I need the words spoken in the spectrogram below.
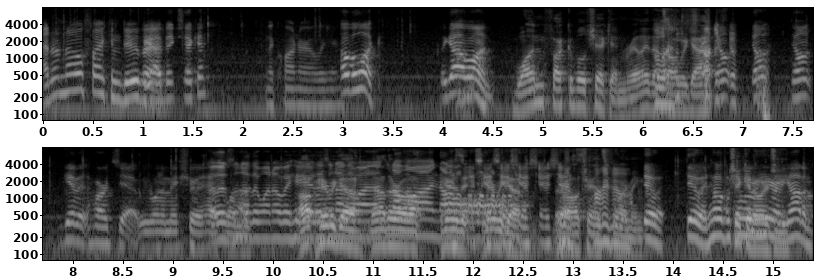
I don't know if I can do that. You got a that. big chicken? in the corner over here. Oh, but look, we got one. One fuckable chicken, really? That's all we got? Don't don't don't give it hearts yet. We want to make sure it Oh, has there's one. another one over oh, here. Oh, There's here we another go. One. Now they're another all one. here's Oh, it. yes, Here we yes, go. yes, yes, They're all transforming. Do it, do it. Hobo, Chicken come over here. orgy. I got him.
